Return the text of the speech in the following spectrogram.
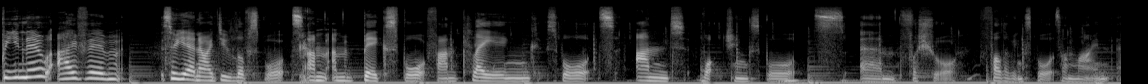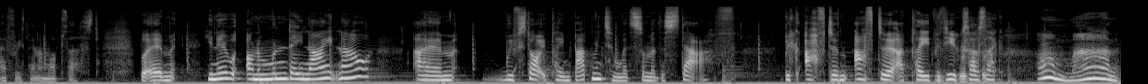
But you know, I've um so yeah, no, I do love sports. I'm I'm a big sport fan, playing sports and watching sports, um, for sure. Following sports online, everything. I'm obsessed. But um, you know, on a Monday night now, um, we've started playing badminton with some of the staff. After after I played with you, because I was like, oh man.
